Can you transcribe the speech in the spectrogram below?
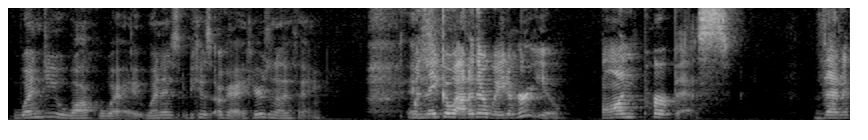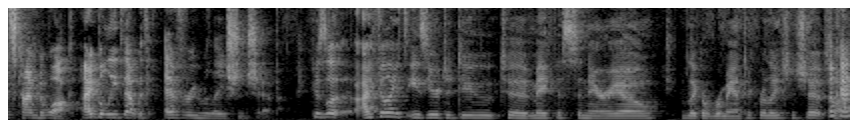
when do you walk away? When is because okay, here's another thing. When they go out of their way to hurt you on purpose, then it's time to walk. I believe that with every relationship. Because I feel like it's easier to do to make this scenario like a romantic relationship. So Okay,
